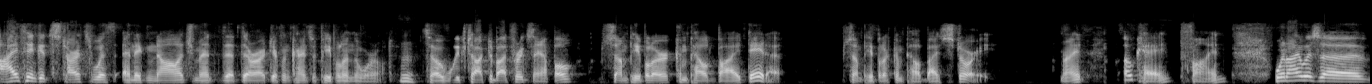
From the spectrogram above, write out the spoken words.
I think it starts with an acknowledgement that there are different kinds of people in the world. Hmm. So we've talked about, for example, some people are compelled by data. Some people are compelled by story, right? Okay, fine. When I was a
